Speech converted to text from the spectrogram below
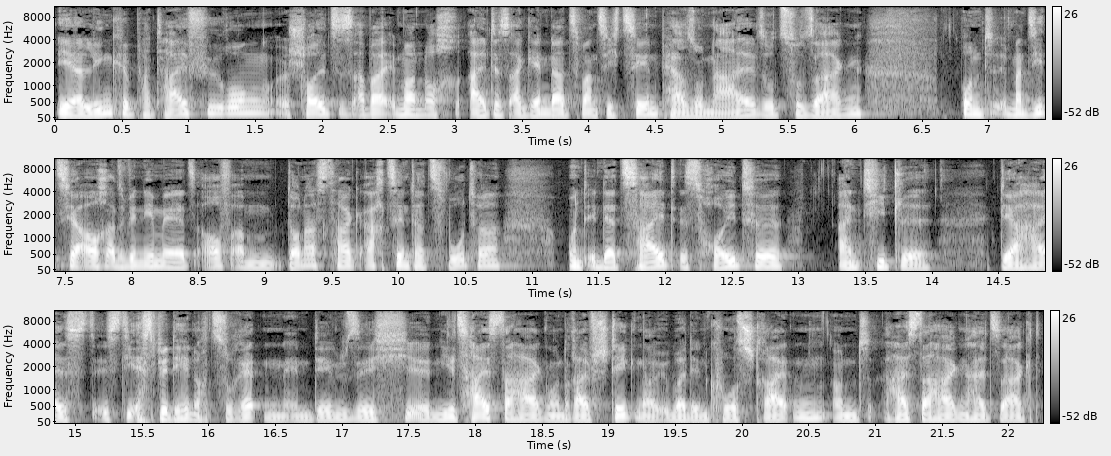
eher linke Parteiführung. Scholz ist aber immer noch altes Agenda 2010 Personal sozusagen. Und man sieht es ja auch, also wir nehmen ja jetzt auf am Donnerstag, 18.02. Und in der Zeit ist heute ein Titel, der heißt, ist die SPD noch zu retten, in dem sich äh, Nils Heisterhagen und Ralf Stegner über den Kurs streiten und Heisterhagen halt sagt,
